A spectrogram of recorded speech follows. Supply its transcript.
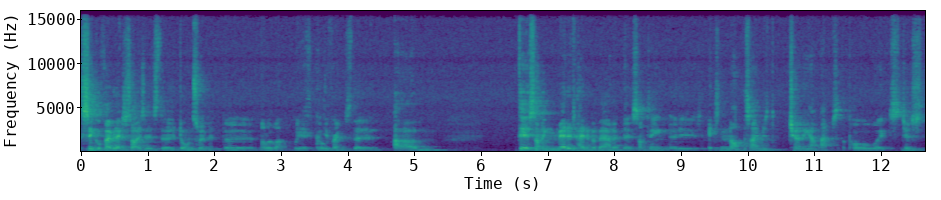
the single favourite exercise is the dawn swim at the Mooloolaba with, yeah, cool. with your friends. The, um, there's something meditative about it. There's something that is, it's not the same as churning out laps at the pool. It's mm. just mm.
